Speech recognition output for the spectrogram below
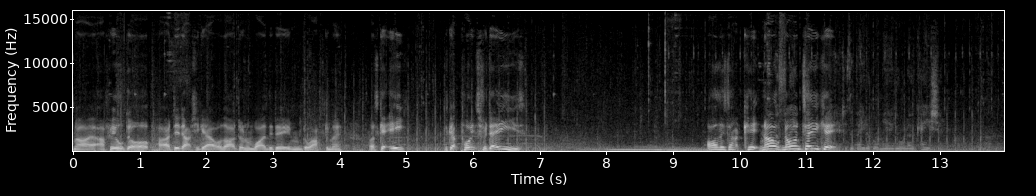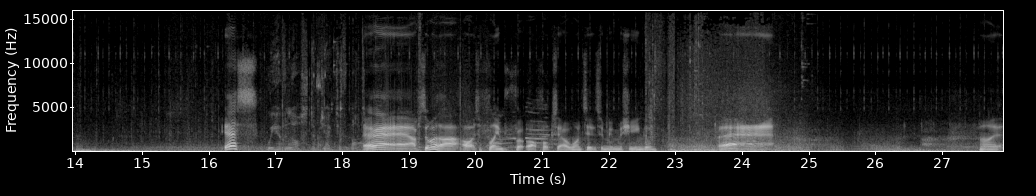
right, I've healed up. I did actually get out of that. I don't know why they didn't even go after me. Let's get E. Let's get points for days. Oh, there's that kit. No, no one take it. kit is available near your location. Yes. We have lost objective Butter. Yeah, have some of that. Oh, it's a flame. Oh, fuck's sake. I wanted it to be a machine gun. Ah. Right.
